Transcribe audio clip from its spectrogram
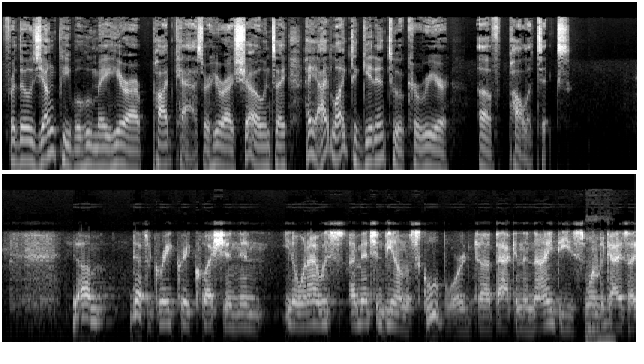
for those young people who may hear our podcast or hear our show and say, "Hey, I'd like to get into a career of politics." Um, that's a great, great question. And, you know, when I was, I mentioned being on the school board uh, back in the 90s, one of the guys I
